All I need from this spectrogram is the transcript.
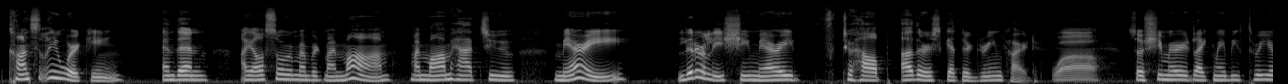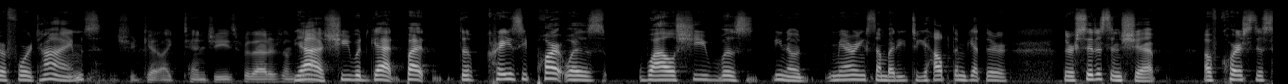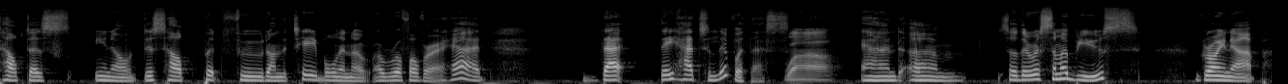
constantly working. And then I also remembered my mom. My mom had to marry, literally, she married f- to help others get their green card. Wow. So she married like maybe three or four times. She'd get like 10 G's for that or something? Yeah, she would get. But the crazy part was while she was, you know, marrying somebody to help them get their their citizenship, of course this helped us, you know, this helped put food on the table and a, a roof over our head. That they had to live with us. Wow. And um, so there was some abuse growing up.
